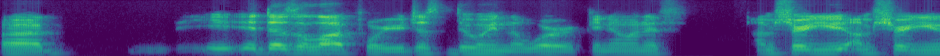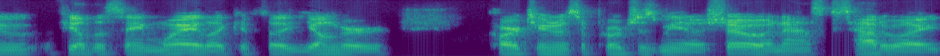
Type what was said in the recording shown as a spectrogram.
Uh, it does a lot for you just doing the work, you know. And if I'm sure you, I'm sure you feel the same way. Like if a younger cartoonist approaches me at a show and asks, "How do I,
